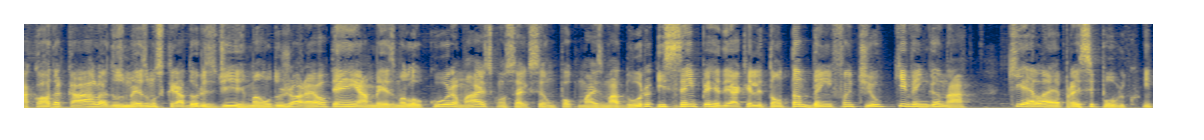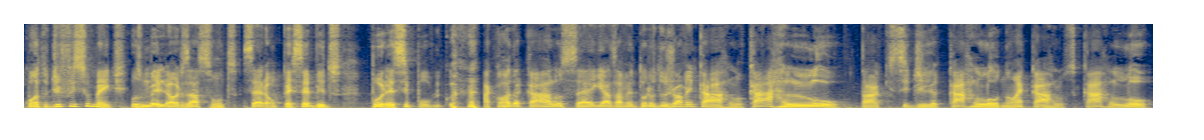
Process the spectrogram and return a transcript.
Acorda Carlo é dos mesmos criadores de Irmão do Jorel, tem a mesma loucura, mas consegue ser um pouco mais madura e sem perder aquele tom também infantil que vem enganar que ela é para esse público, enquanto dificilmente os melhores assuntos serão percebidos por esse público. Acorda Carlo segue as aventuras do jovem Carlo, Carlo, tá? Que se diga Carlo, não é Carlos, Carlo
